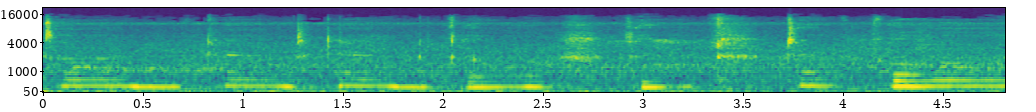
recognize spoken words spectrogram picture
time, you can't, can't go to, too far.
